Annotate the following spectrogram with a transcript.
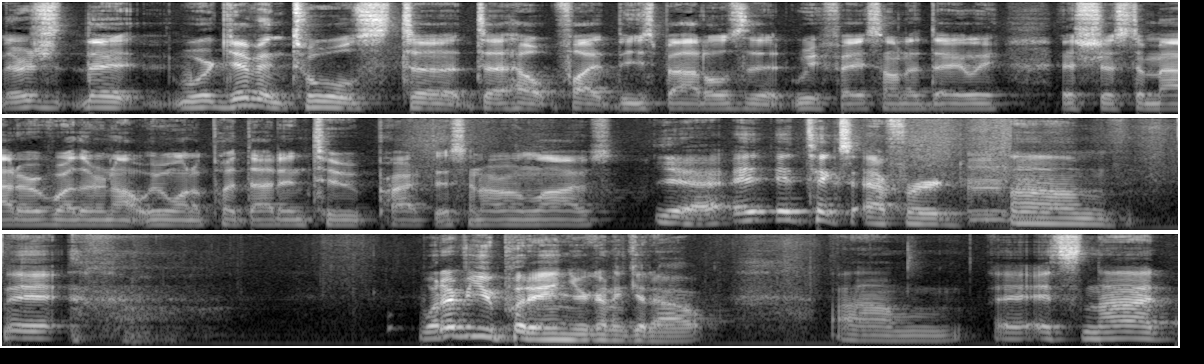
there's the we're given tools to to help fight these battles that we face on a daily. It's just a matter of whether or not we want to put that into practice in our own lives. yeah it, it takes effort um it, whatever you put in you're going to get out um it- it's not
